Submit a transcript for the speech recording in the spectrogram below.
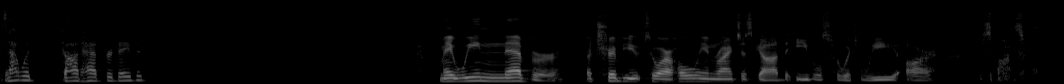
Is that what God had for David? May we never attribute to our holy and righteous God the evils for which we are responsible.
